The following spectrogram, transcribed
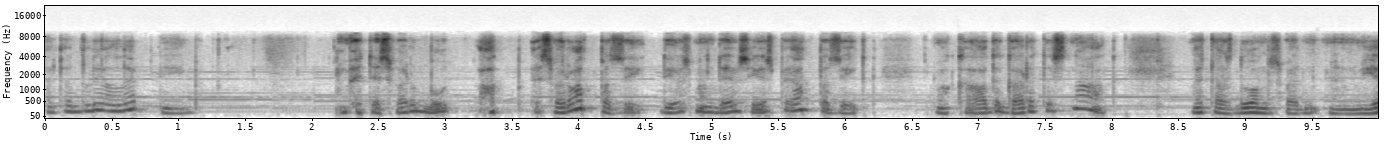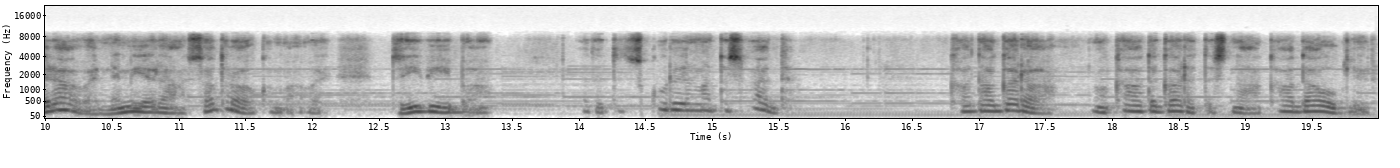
Tā ir tāda liela lepnība. Bet es varu, būt, at, es varu atpazīt, Dievs man devis iespēju atpazīt, no kāda gara tas nāk. Vai tās domas vai mierā, vai nemierā, satraukumā, vai dzīvībā. Tad, tad kurien man tas ved? kādā garā, no kāda gara tas nāk, kāda augļa ir.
